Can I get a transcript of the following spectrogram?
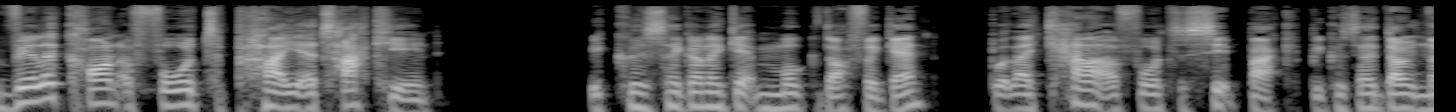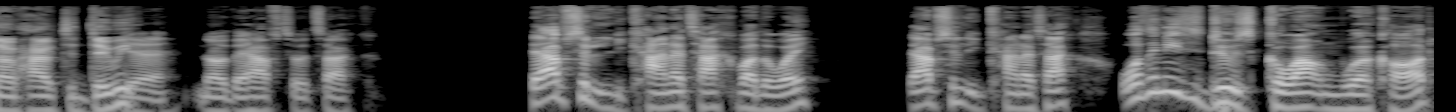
Villa can't afford to play attacking because they're going to get mugged off again. But they cannot afford to sit back because they don't know how to do it. Yeah, no, they have to attack. They absolutely can attack. By the way, they absolutely can attack. What they need to do is go out and work hard.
